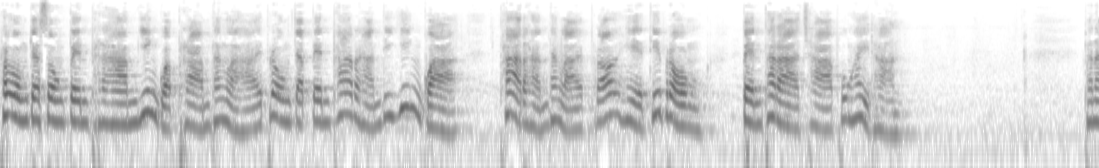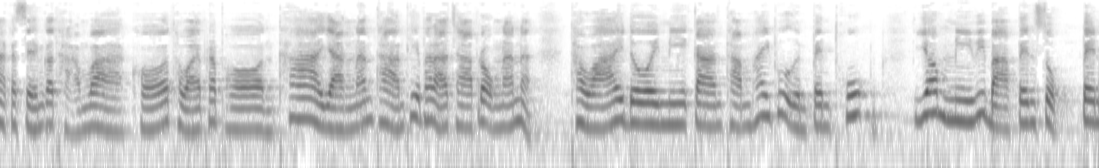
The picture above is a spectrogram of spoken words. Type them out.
พระองค์จะทรงเป็นพราหมณ์ยิ่งกว่าพราหมณ์ทั้งหลาย พระองค์จะเป็นพระอรหันต์ที่ยิ่งกว่าพระอรหันต์ทั้งหลาย เพราะเหตุที่พระองค์ เป็นพระราชาผู้ให้ทาน พระนาคเษนก็ถามว่า ขอถวายพระพร ถ้าอย่างนั้นทานที่พระราชาพระองค์นั้นน่ะ ถวายโดยมีการทำให้ผู้อื่นเป็นทุกข์ ย่อมมีวิบากเป็นสุข เป็น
